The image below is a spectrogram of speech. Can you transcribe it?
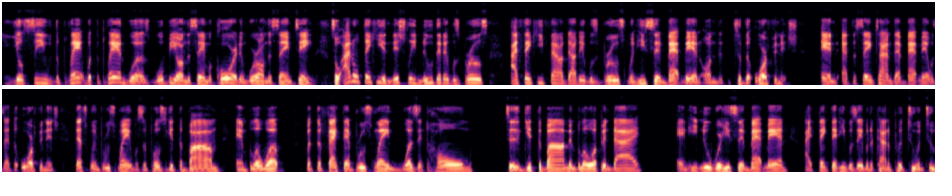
you'll see the plan. What the plan was, we'll be on the same accord and we're on the same team. So I don't think he initially knew that it was Bruce. I think he found out it was Bruce when he sent Batman on the, to the orphanage. And at the same time that Batman was at the orphanage, that's when Bruce Wayne was supposed to get the bomb and blow up. But the fact that Bruce Wayne wasn't home to get the bomb and blow up and die, and he knew where he sent Batman, I think that he was able to kind of put two and two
